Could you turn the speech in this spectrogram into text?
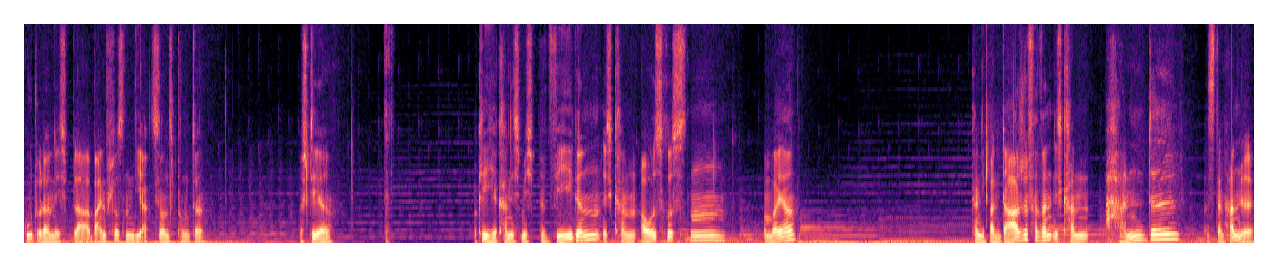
gut oder nicht. Bla, beeinflussen die Aktionspunkte. Verstehe. Okay, hier kann ich mich bewegen. Ich kann ausrüsten. Haben wir ja. Kann die Bandage verwenden. Ich kann Handel. Was ist denn Handel?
